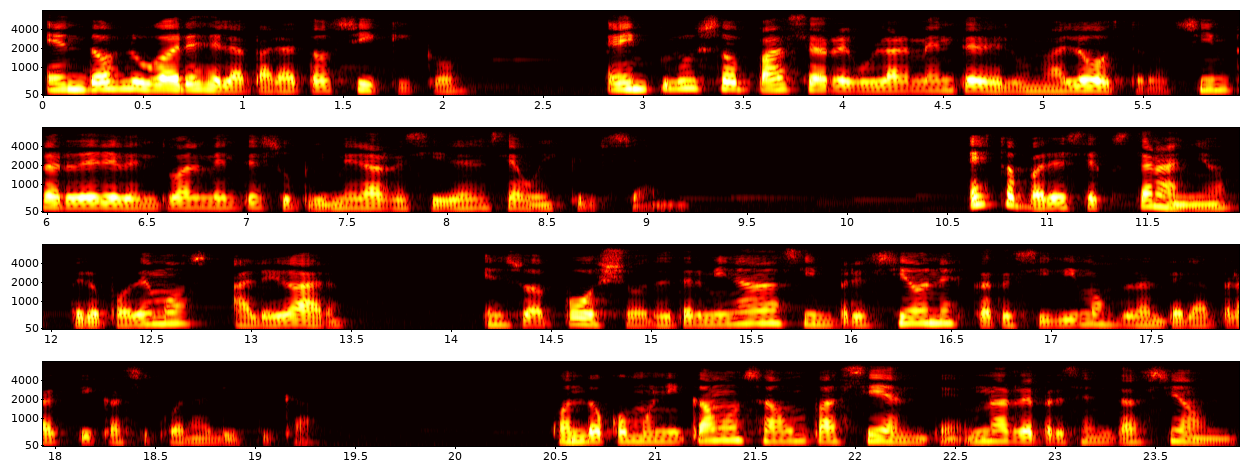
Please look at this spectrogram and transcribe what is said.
en dos lugares del aparato psíquico, e incluso pase regularmente del uno al otro, sin perder eventualmente su primera residencia o inscripción. Esto parece extraño, pero podemos alegar en su apoyo determinadas impresiones que recibimos durante la práctica psicoanalítica. Cuando comunicamos a un paciente una representación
